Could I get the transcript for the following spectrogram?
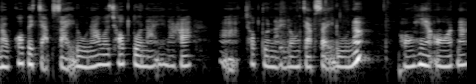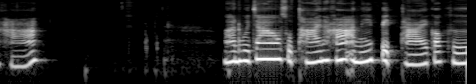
เราก็ไปจับใส่ดูนะว่าชอบตัวไหนนะคะ อชอบตัวไหนลองจับใส่ดูนะ ของเฮียออสนะคะ มาดูเจ้าสุดท้ายนะคะ อันนี้ปิดท้ายก็คือ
